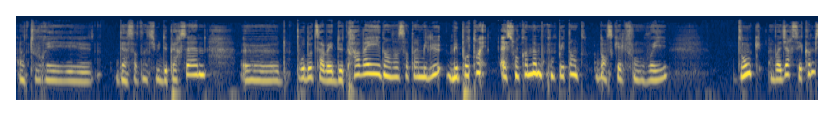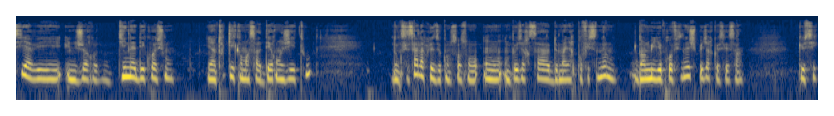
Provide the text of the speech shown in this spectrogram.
entouré d'un certain type de personnes. pour d'autres, ça va être de travailler dans un certain milieu. Mais pourtant, elles sont quand même compétentes dans ce qu'elles font, vous voyez. Donc, on va dire, c'est comme s'il y avait une genre d'inadéquation. Il y a un truc qui commence à déranger et tout. Donc c'est ça la prise de conscience. on, peut dire ça de manière professionnelle. Dans le milieu professionnel, je peux dire que c'est ça que c'est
